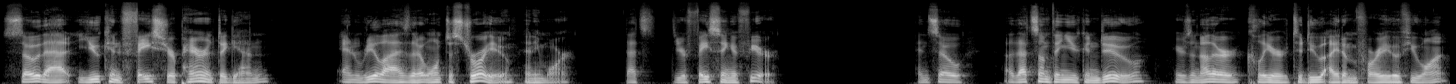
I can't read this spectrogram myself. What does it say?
so that you can face your parent again and realize that it won't destroy you anymore. That's you're facing a fear. And so uh, that's something you can do. Here's another clear to do item for you if you want.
